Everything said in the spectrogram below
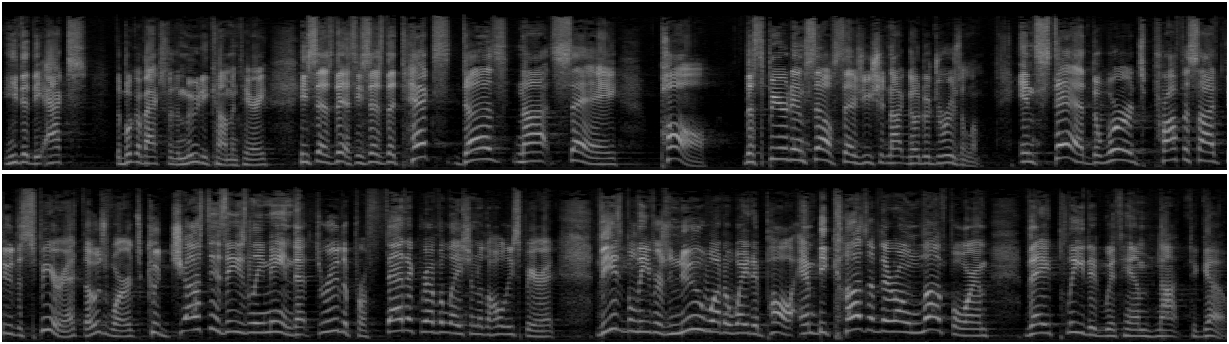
he did the Acts the book of Acts for the Moody commentary, he says this. He says, The text does not say, Paul, the Spirit himself says you should not go to Jerusalem. Instead, the words prophesied through the Spirit, those words, could just as easily mean that through the prophetic revelation of the Holy Spirit, these believers knew what awaited Paul, and because of their own love for him, they pleaded with him not to go.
